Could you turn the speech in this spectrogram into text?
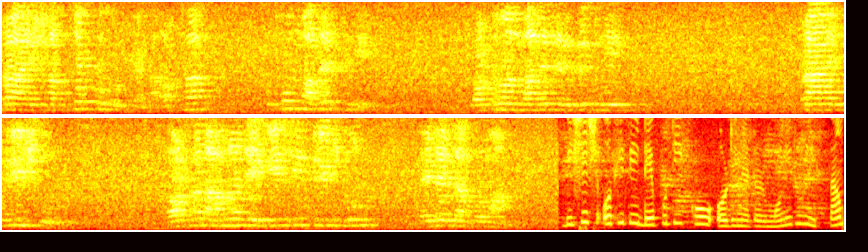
প্রায় সাত লক্ষ কোটি টাকা। অর্থাৎ প্রথম বাজেট থেকে বর্তমান বাজেটের বৃদ্ধি প্রায় ত্রিশ গুণ। অর্থাৎ আমরা যে এগিয়েছি ত্রিশ গুণ এটাই তার প্রমাণ। বিশেষ অতিথি ডেপুটি কোঅর্ডিনেটর মনিরুল ইসলাম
